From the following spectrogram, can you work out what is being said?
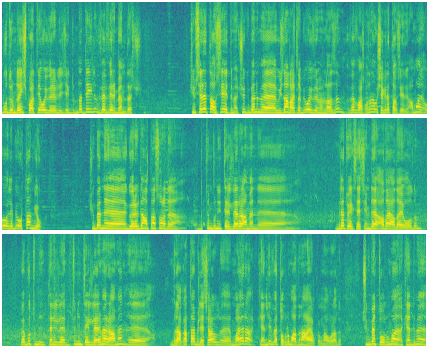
bu durumda hiç partiye oy verebilecek durumda değilim ve vermem de. Kimseye de tavsiye etmem. Çünkü benim e, vicdan rahatıyla bir oy vermem lazım ve başkasına o şekilde tavsiye ediyorum. Ama öyle bir ortam yok. Çünkü ben e, görevden aldıktan sonra da bütün bu niteliklere rağmen e, milletvekili seçiminde aday adayı oldum. Ve bütün, bütün niteliklerime rağmen e, mülakatta bile çağrılmayarak kendi ve toplum adına hayal kırıklığına uğradım. Çünkü ben topluma kendime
